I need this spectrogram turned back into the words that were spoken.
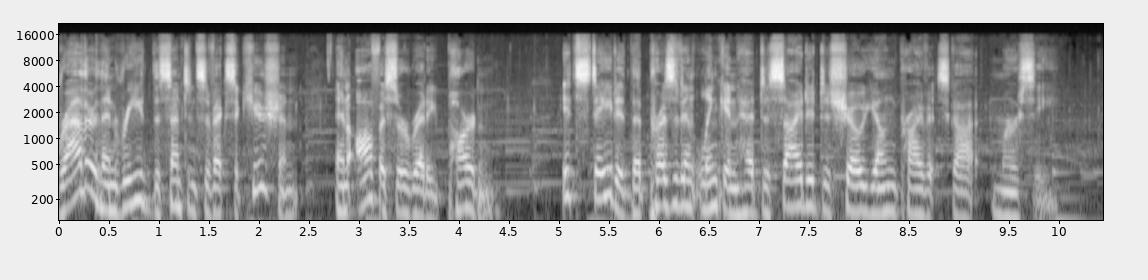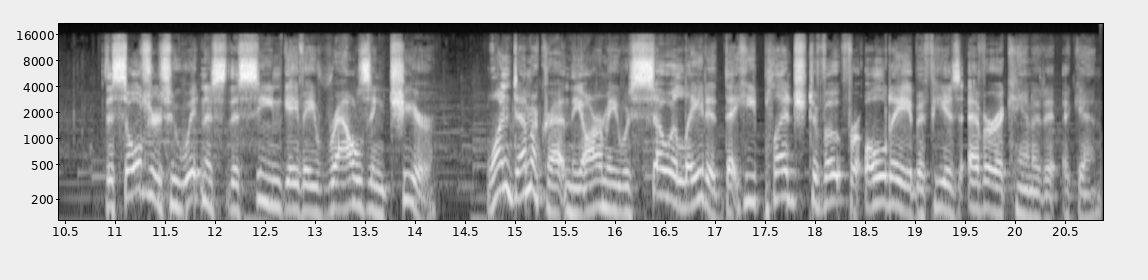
Rather than read the sentence of execution, an officer read a pardon. It stated that President Lincoln had decided to show young Private Scott mercy. The soldiers who witnessed this scene gave a rousing cheer. One Democrat in the Army was so elated that he pledged to vote for Old Abe if he is ever a candidate again.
